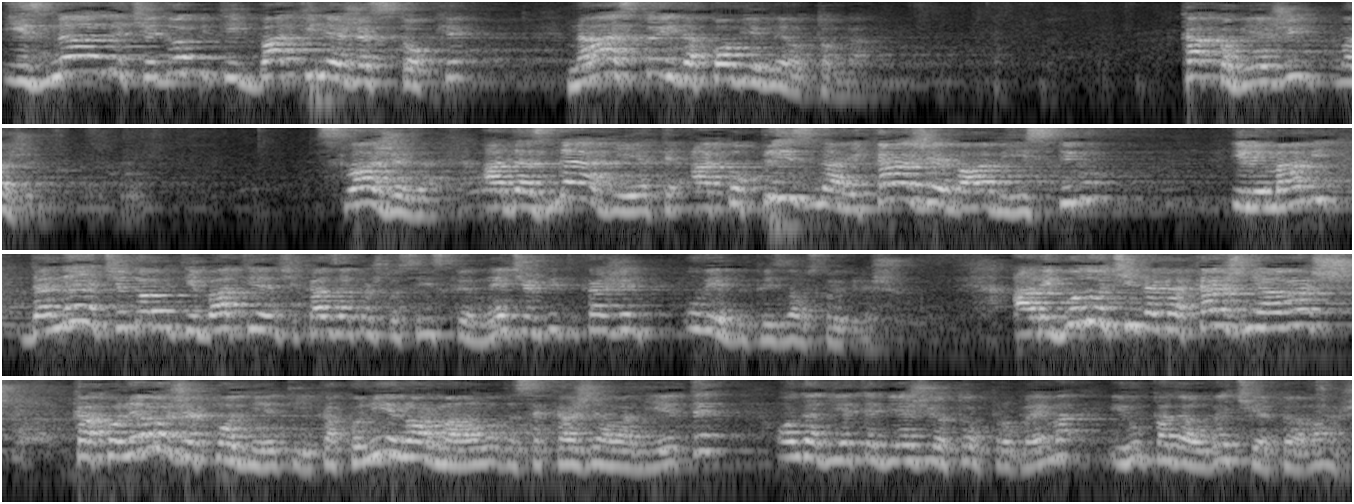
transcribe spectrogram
i zna da će dobiti batine žestoke, nastoji da pobjegne od toga. Kako bježi? Laže. Slaže da. A da zna dijete, ako prizna i kaže babi istinu, ili mami, da neće dobiti batine, da će kazati zato što se iskreno nećeš biti kažen, uvijek bi priznao svoju grešu. Ali budući da ga kažnjavaš, kako ne može podnijeti, kako nije normalno da se kažnjava dijete, onda dijete bježi od tog problema i upada u veći, a to je laž.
